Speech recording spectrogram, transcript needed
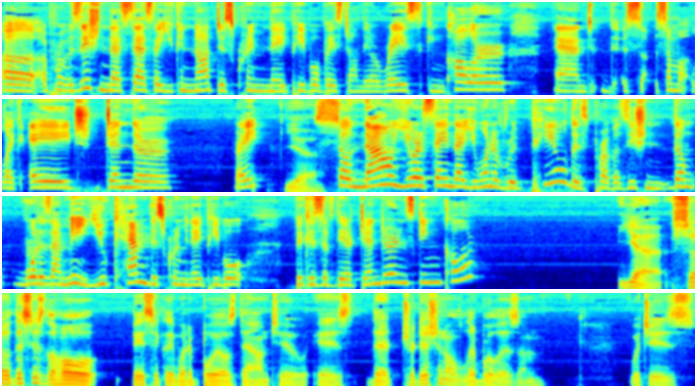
Uh, a proposition that says that you cannot discriminate people based on their race, skin color, and some like age, gender, right? Yeah. So now you're saying that you want to repeal this proposition. Then what does that mean? You can discriminate people because of their gender and skin color. Yeah. So this is the whole basically what it boils down to is the traditional liberalism, which is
